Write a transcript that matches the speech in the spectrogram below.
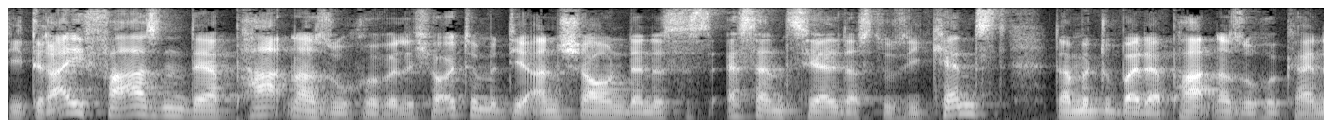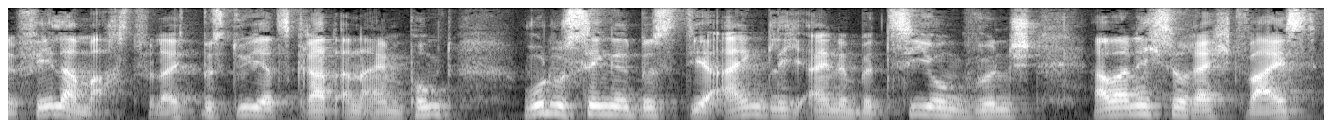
Die drei Phasen der Partnersuche will ich heute mit dir anschauen, denn es ist essentiell, dass du sie kennst, damit du bei der Partnersuche keine Fehler machst. Vielleicht bist du jetzt gerade an einem Punkt, wo du Single bist, dir eigentlich eine Beziehung wünscht, aber nicht so recht weißt,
